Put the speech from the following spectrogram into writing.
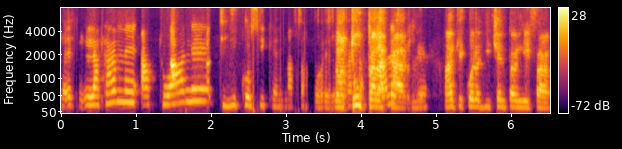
eh, la carne attuale ti dico sì che non ha sapore. No, carne tutta la carne. perché- anche quella di cent'anni fa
